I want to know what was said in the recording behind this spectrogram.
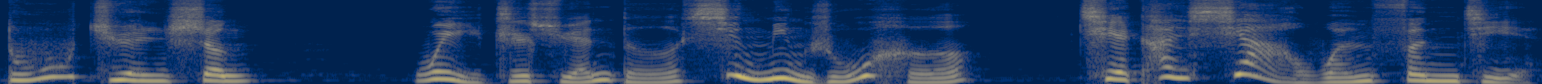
独捐生。未知玄德性命如何？且看下文分解。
